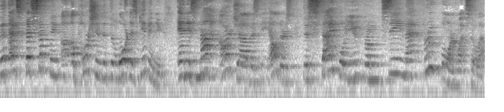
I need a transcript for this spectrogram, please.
That, that's, that's something, a, a portion that the Lord has given you. And it's not our job as the elders to stifle you from seeing that fruit born whatsoever.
